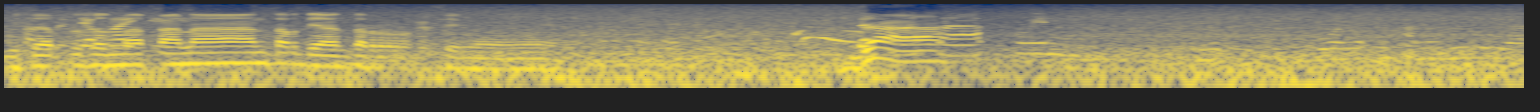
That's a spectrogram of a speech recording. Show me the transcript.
bisa pesan lagi. makanan, ntar diantar ke sini. Dan Dah. rasa Queen. Buahnya pesanan dulu ya.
